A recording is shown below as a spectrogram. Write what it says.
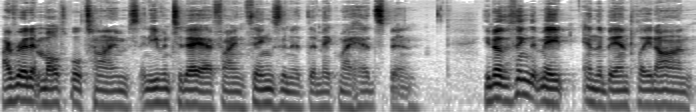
I've read it multiple times, and even today I find things in it that make my head spin. You know, the thing that made And the Band Played On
